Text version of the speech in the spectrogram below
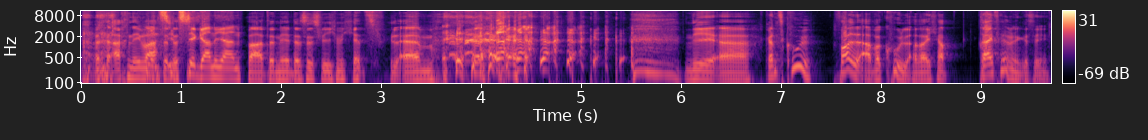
Ach nee, warte. Man das dir gar nicht an. Warte, nee, das ist, wie ich mich jetzt fühle. Ähm. nee, äh, ganz cool. Voll, aber cool. Aber ich habe drei Filme gesehen.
